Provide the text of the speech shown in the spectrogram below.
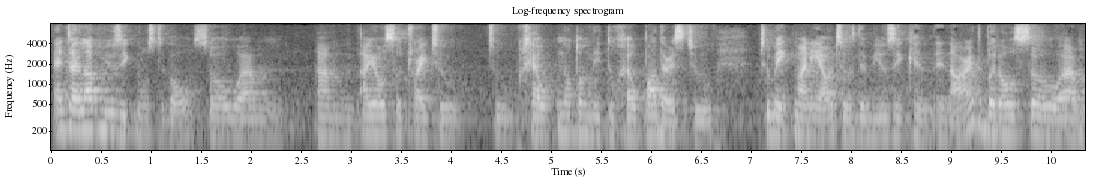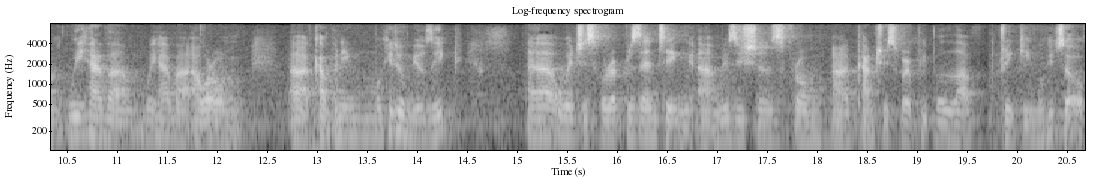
And I love music most of all, so um, um, I also try to to help not only to help others to to make money out of the music and, and art, but also um, we have um, we have uh, our own uh, company, Mojito Music, uh, which is for representing uh, musicians from uh, countries where people love drinking mojito.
